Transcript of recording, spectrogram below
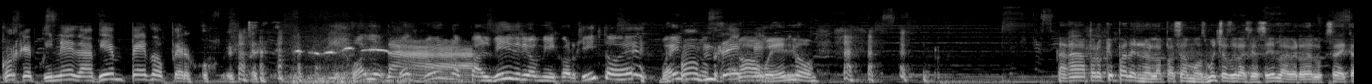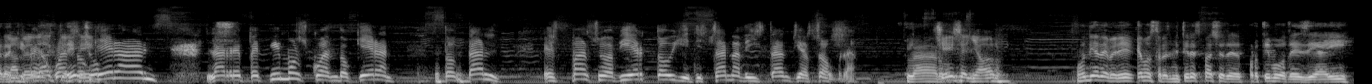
Jorge Pineda, bien pedo, pero. Oye, es bueno para el vidrio, mi Jorgito, ¿eh? Bueno. Hombre. No, bueno. Ah, pero qué padre nos la pasamos. Muchas gracias, eh, la verdad, lo que sea de cada La quien. verdad Pero que cuando quieran, la repetimos cuando quieran. Total, espacio abierto y sana distancia sobra. Claro. Sí, señor. Un día deberíamos transmitir espacio deportivo desde ahí.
